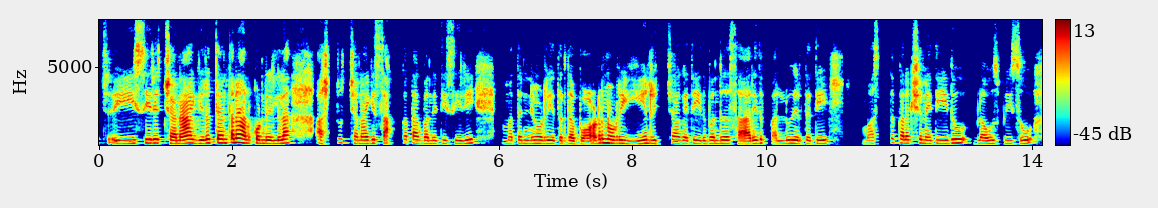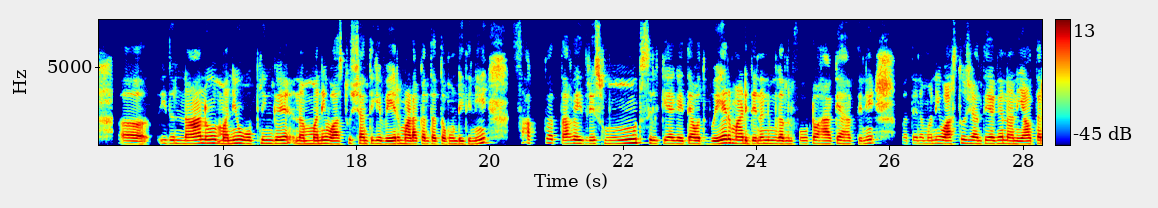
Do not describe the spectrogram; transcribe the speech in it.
ಚ, ಈ ಸೀರೆ ಚೆನ್ನಾಗಿರುತ್ತೆ ಅಂತಲೇ ಅಂದ್ಕೊಂಡಿರ್ಲಿಲ್ಲ ಅಷ್ಟು ಚೆನ್ನಾಗಿ ಸಖತ್ತಾಗಿ ಬಂದೈತಿ ಈ ಸೀರೆ. ಮತ್ತು ನೋಡಿರಿ ಇದ್ರದ್ದು ಬಾರ್ಡ್ರ್ ನೋಡಿರಿ ಏನು ರಿಚ್ ಆಗೈತಿ. ಇದು ಬಂದು ಸಾರಿದು ಪಲ್ಲು ಇರ್ತೈತಿ. ಮಸ್ತ್ ಕಲೆಕ್ಷನ್ ಐತಿ. ಇದು ಬ್ಲೌಸ್ ಪೀಸು ಇದನ್ನು ನಾನು ಮನೆ ಓಪ್ನಿಂಗ್ಗೆ ನಮ್ಮ ಮನೆ ವಾಸ್ತುಶಾಂತಿಗೆ ವೇರ್ ಮಾಡೋಕ್ಕಂತ ತೊಗೊಂಡಿದ್ದೀನಿ ಸಖತ್ತಾಗೈತೆ ರೀ ಸ್ಮೂತ್ ಸಿಲ್ಕಿ ಆಗೈತೆ. ಅವತ್ತು ವೇರ್ ಮಾಡಿದ್ದೆ. ನಾನು ನಿಮ್ಗೆ ಅದನ್ನ ಫೋಟೋ ಹಾಕೇ ಹಾಕ್ತೀನಿ. ಮತ್ತು ನಮ್ಮ ಮನೆ ವಾಸ್ತುಶಾಂತಿಯಾಗೆ ನಾನು ಯಾವ ಥರ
